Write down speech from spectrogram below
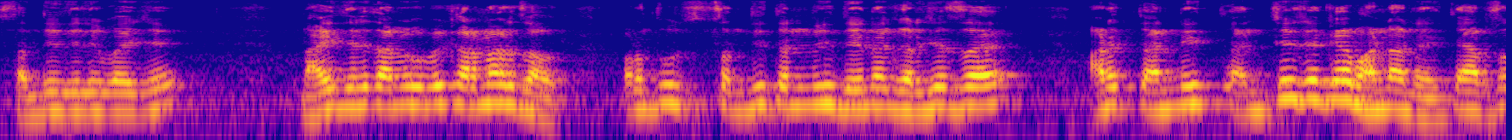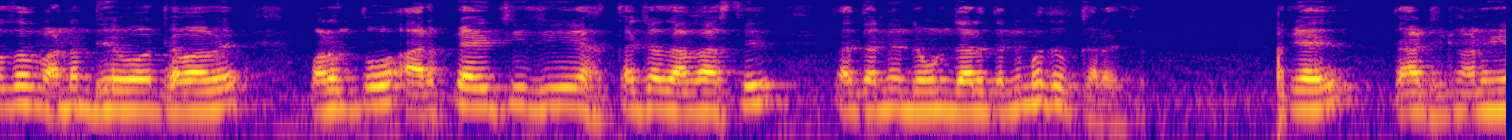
संधी दिली पाहिजे. नाही दिली तर आम्ही उभे करणारच आहोत. परंतु संधी त्यांनी देणं गरजेचं आहे आणि त्यांनी त्यांचे जे काही भांडण आहे ते आपसातच भांडण ठेव ठेवावे. परंतु आर पी आयची जी हक्काच्या जागा असतील त्या त्यांनी निवडून द्यायला त्यांनी मदत करायची. आर पी आय त्या ठिकाणी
